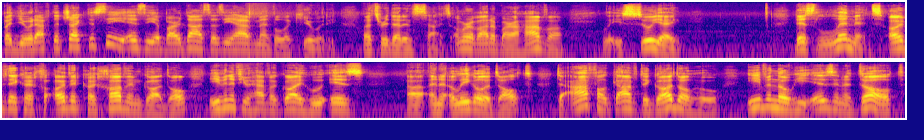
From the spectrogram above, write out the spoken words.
but you would have to check to see is he a bardas? Does he have mental acuity? Let's read that inside. So, Amar Avada Barahava leisuye. This limits. Even if you have a guy who is uh, an illegal adult, the afal gav de gadol who, even though he is an adult,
